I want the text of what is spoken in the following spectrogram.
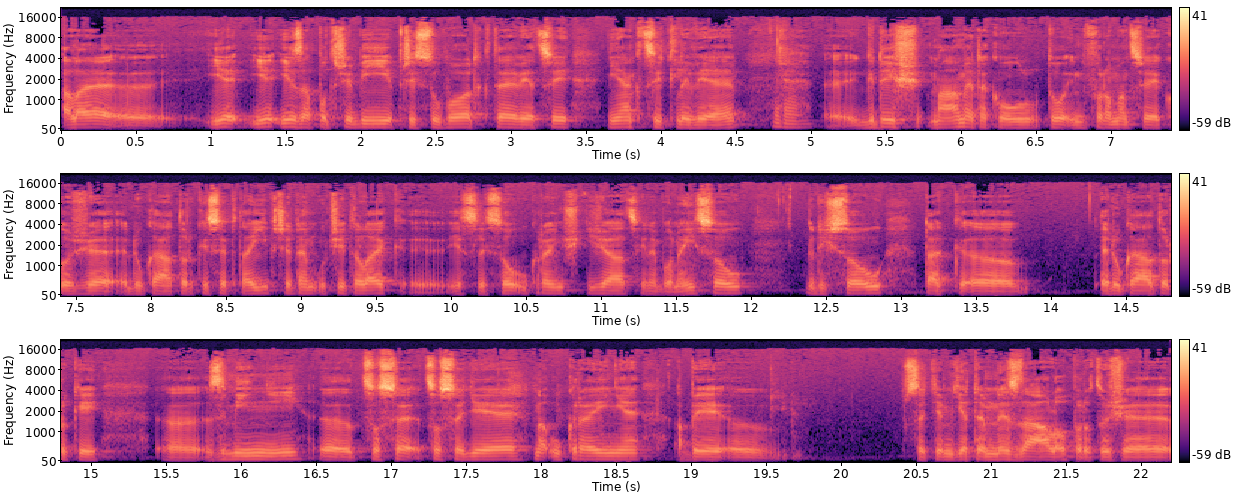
ale je, je, je zapotřebí přistupovat k té věci nějak citlivě. Hmm. Když máme takovou tu informaci, jako že edukátorky se ptají předem učitelek, jestli jsou ukrajinští žáci nebo nejsou, když jsou, tak e, edukátorky zmíní, co se, co se děje na Ukrajině, aby se těm dětem nezdálo, protože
